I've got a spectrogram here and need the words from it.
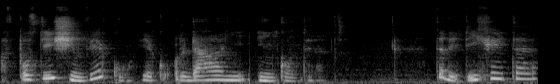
a v pozdějším věku jako oddálení inkontinence. Tedy dýchejte,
